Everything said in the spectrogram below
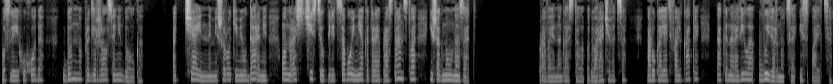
После их ухода Донно продержался недолго. Отчаянными широкими ударами он расчистил перед собой некоторое пространство и шагнул назад. Правая нога стала подворачиваться, а рукоять фалькаты так и норовила вывернуться из пальцев.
